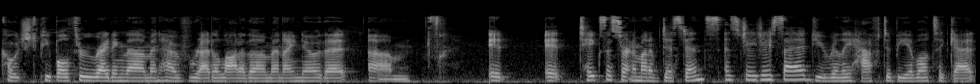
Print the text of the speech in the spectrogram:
coached people through writing them and have read a lot of them, and I know that um, it it takes a certain amount of distance, as JJ said. You really have to be able to get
